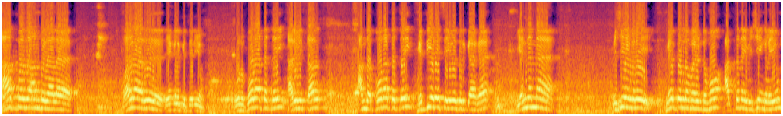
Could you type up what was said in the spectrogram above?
நாற்பது ஆண்டு கால வரலாறு எங்களுக்கு தெரியும். ஒரு போராட்டத்தை அறிவித்தால் அந்த போராட்டத்தை வெற்றியடை செய்வதற்காக என்னென்ன விஷயங்களை மேற்கொள்ள வேண்டுமோ அத்தனை விஷயங்களையும்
